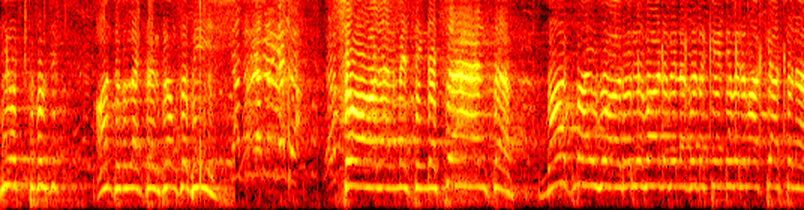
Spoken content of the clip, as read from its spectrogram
ബ്യൂട്ടിഫുൾ സിക്സ് ഓൺ ടു ദ ലെഗ് സൈഡ് ഫ്രം സുധീഷ് ഷോട്ട് ആൻഡ് മിസ്സിംഗ് ദ ചാൻസ് മാർക്ക് മൈ വേർഡ് ഒരുപാട് വില കൊടുക്കേണ്ടി വരും ആ ക്യാച്ചിന്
